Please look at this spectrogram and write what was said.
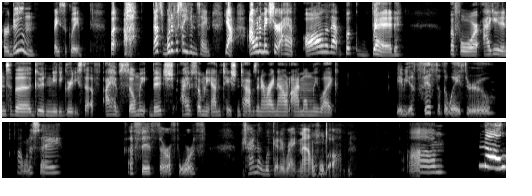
her doom, basically. But uh, that's what was I even saying? Yeah, I want to make sure I have all of that book read before I get into the good nitty gritty stuff. I have so many, bitch, I have so many annotation tabs in it right now, and I'm only like maybe a fifth of the way through. I want to say a fifth or a fourth. I'm trying to look at it right now. Hold on. Um, no,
